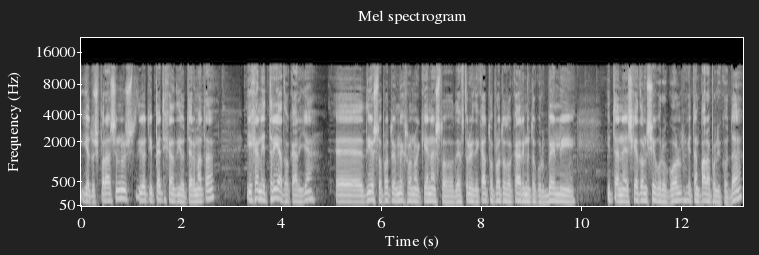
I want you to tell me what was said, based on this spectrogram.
για τους πράσινους διότι πέτυχαν δύο τέρματα. Είχαν τρία δοκάρια, ε, δύο στο πρώτο ημίχρονο και ένα στο δεύτερο. Ειδικά το πρώτο δοκάρι με το κουρμπέλι ήταν σχεδόν σίγουρο γκολ, γιατί ήταν πάρα πολύ κοντά.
